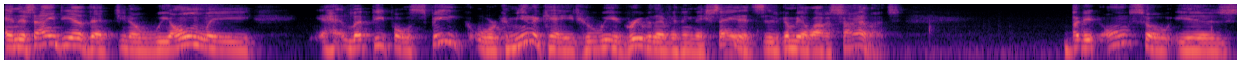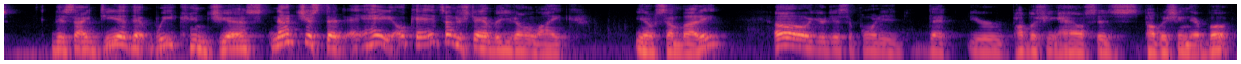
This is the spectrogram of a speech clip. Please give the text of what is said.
And this idea that you know we only let people speak or communicate who we agree with everything they say, it's there's going to be a lot of silence. But it also is this idea that we can just not just that hey okay it's understandable you don't like you know somebody. Oh you're disappointed that your publishing house is publishing their book.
